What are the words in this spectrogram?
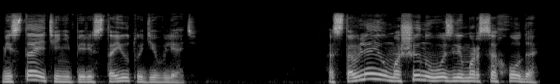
Места эти не перестают удивлять. Оставляю машину возле марсохода.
